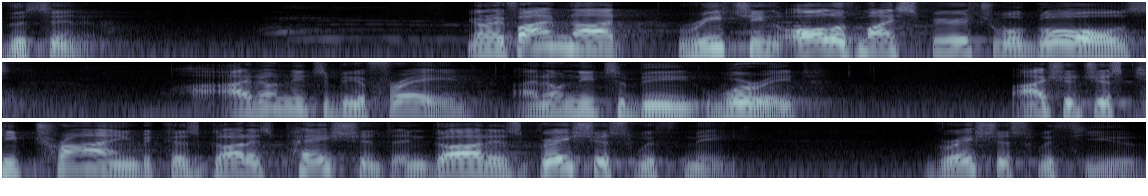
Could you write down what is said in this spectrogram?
the sinner. You know, if I'm not reaching all of my spiritual goals, I don't need to be afraid. I don't need to be worried. I should just keep trying because God is patient and God is gracious with me gracious with you.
